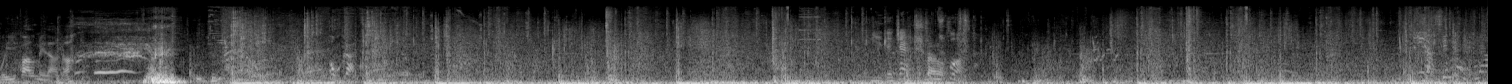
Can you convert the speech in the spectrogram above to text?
我一发都没打到。哦干！错了。小心目标，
